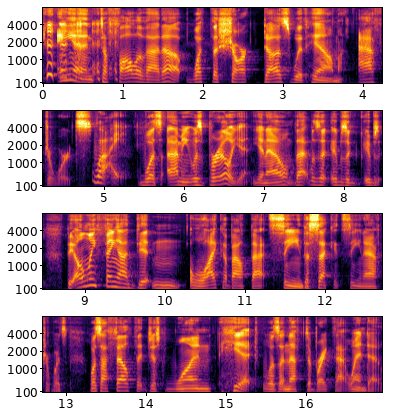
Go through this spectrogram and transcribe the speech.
and to follow that up, what the shark does with him afterwards right. was, I mean, it was brilliant. You know, that was a, it was a, it was the only thing I didn't like about that scene, the second scene afterwards, was I felt that just one hit was enough to break that window.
